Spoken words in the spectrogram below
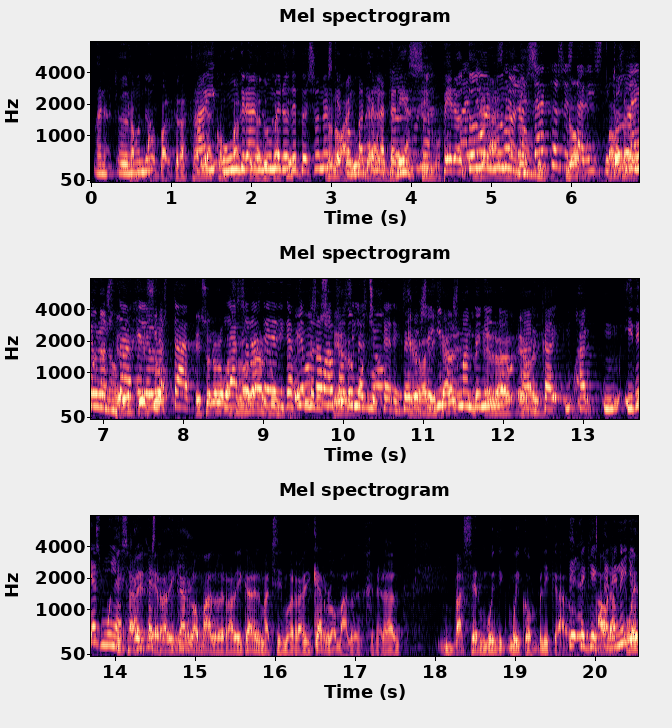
Bueno, todo el mundo. Comparte las tareas, hay un gran número de personas que comparten la tarea, pero todo el mundo no. Los datos estadísticos, el Eurostat, eso, no lo las horas de dedicación hemos avanzado las mujeres. Pero seguimos manteniendo ideas muy arcaicas. erradicar lo malo, erradicar el machismo, erradicar lo malo en general va a ser muy, muy complicado. Pero hay que estar en ello,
